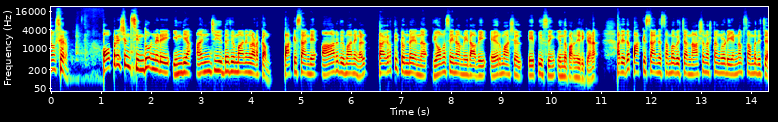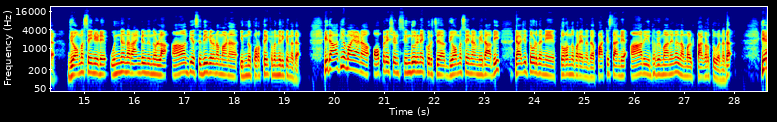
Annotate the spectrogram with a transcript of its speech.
നമസ്കാരം. Operation സിന്ദൂറിനിടെ India അഞ്ച് യുദ്ധവിമാനങ്ങളടക്കം പാകിസ്ഥാന്റെ ആറ് വിമാനങ്ങൾ തകർത്തിട്ടുണ്ട് എന്ന് വ്യോമസേനാ മേധാവി air marshal A P Singh ഇന്ന് പറഞ്ഞിരിക്കുകയാണ്. അതായത് പാകിസ്ഥാന് സംഭവിച്ച നാശനഷ്ടങ്ങളുടെ എണ്ണം സംബന്ധിച്ച് വ്യോമസേനയുടെ ഉന്നത റാങ്കിൽ നിന്നുള്ള ആദ്യ സ്ഥിരീകരണമാണ് ഇന്ന് പുറത്തേക്ക് വന്നിരിക്കുന്നത്. ഇതാദ്യമായാണ് ഓപ്പറേഷൻ സിന്ദൂരിനെ കുറിച്ച് വ്യോമസേനാ മേധാവി രാജ്യത്തോട് തന്നെ തുറന്നു പറയുന്നത്. പാകിസ്ഥാന്റെ ആറ് യുദ്ധവിമാനങ്ങൾ നമ്മൾ തകർത്തു തകർത്തുവെന്നത്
